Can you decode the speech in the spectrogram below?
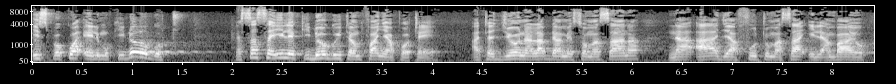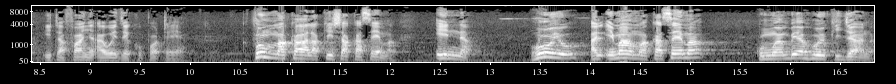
isipokuwa elimu kidogo tu. Na sasa ile kidogo itamfanya apotee. Atajiona labda amesoma sana na aje afutu masaili ambayo itafanya aweze kupotea. Thumma kala kisha akasema inna huyu alimamu akasema kumwambia huyu kijana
